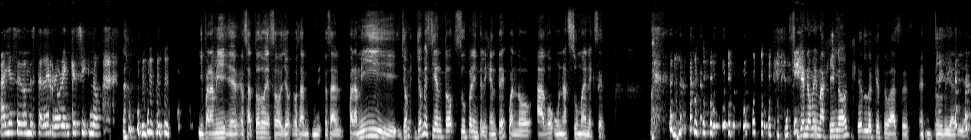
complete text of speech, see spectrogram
Ah, ya sé dónde está el error, en qué signo. Y para mí, eh, o sea, todo eso, yo, o sea, o sea para mí, yo, yo me siento súper inteligente cuando hago una suma en Excel. Así que no me imagino qué es lo que tú haces en tu día a día.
